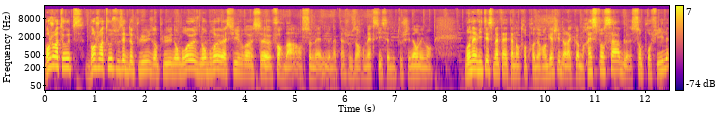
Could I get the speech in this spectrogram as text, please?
Bonjour à toutes, bonjour à tous, vous êtes de plus en plus nombreuses, nombreux à suivre ce format en semaine le matin, je vous en remercie, ça nous touche énormément. Mon invité ce matin est un entrepreneur engagé dans la com responsable. Son profil,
